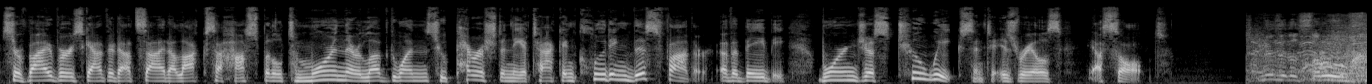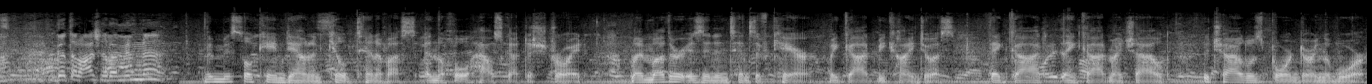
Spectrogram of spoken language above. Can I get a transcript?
Survivors gathered outside Al-Aqsa Hospital to mourn their loved ones who perished in the attack, including this father of a baby born just two weeks into Israel's assault. The missile came down and killed 10 of us, and the whole house got destroyed. My mother is in intensive care. May God be kind to us. Thank God, thank God, my child. The child was born during the war,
